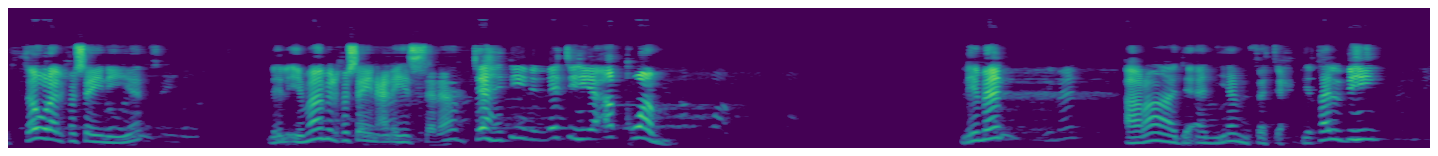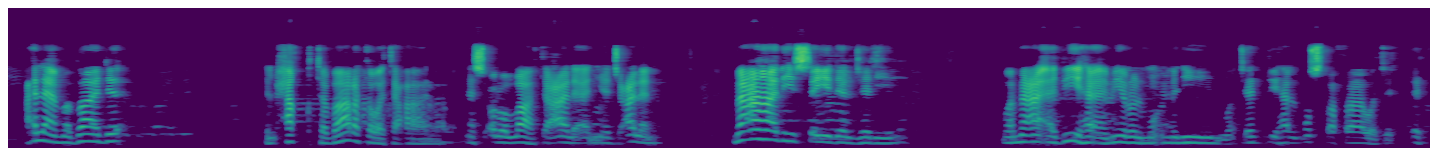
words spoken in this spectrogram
الثورة الحسينية للإمام الحسين عليه السلام تهدي للتي هي أقوم. لمن؟ أراد أن ينفتح بقلبه على مبادئ الحق تبارك وتعالى. نسأل الله تعالى أن يجعلنا مع هذه السيدة الجليلة ومع أبيها أمير المؤمنين وجدها المصطفى وجدت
